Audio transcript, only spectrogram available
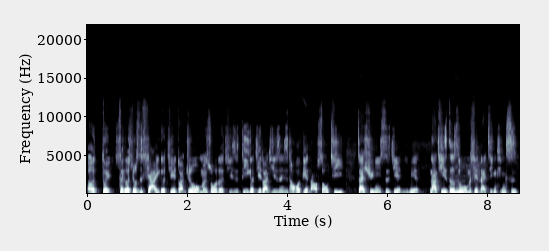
是。呃，对，这个就是下一个阶段，就是我们说的，其实第一个阶段，其实你是透过电脑、手机在虚拟世界里面。那其实这是我们现在进行式。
